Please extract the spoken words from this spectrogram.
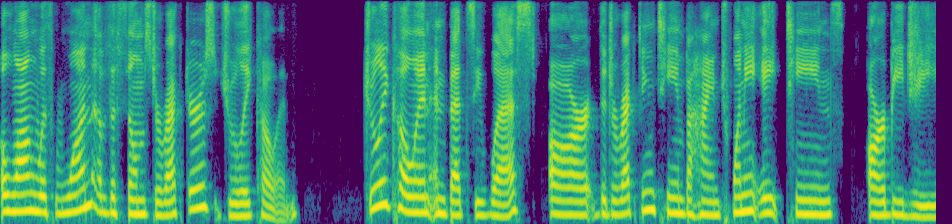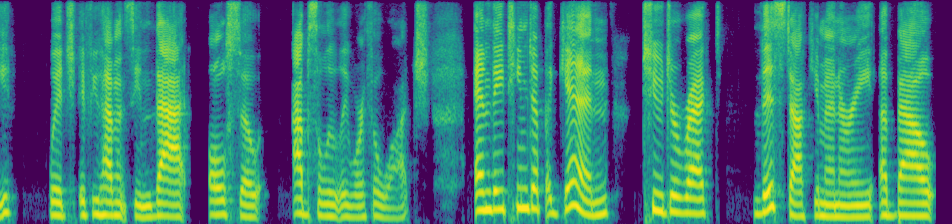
along with one of the film's directors, Julie Cohen. Julie Cohen and Betsy West are the directing team behind 2018's RBG, which, if you haven't seen that, also absolutely worth a watch. And they teamed up again to direct this documentary about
